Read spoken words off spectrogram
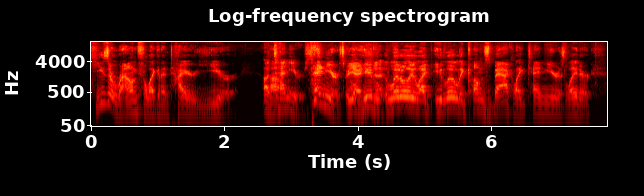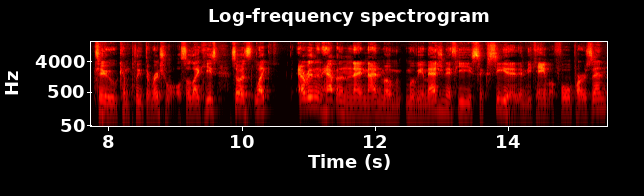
he's around for like an entire year. Uh, Ten years. 10 years. yeah, he literally like he literally comes back like 10 years later to complete the ritual. So like he's so it's like everything that happened in the 99 mov- movie. Imagine if he succeeded and became a full person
